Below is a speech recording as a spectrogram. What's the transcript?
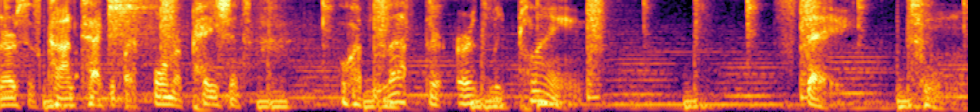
A nurse is contacted by former patients who have left their earthly plane. Stay tuned.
